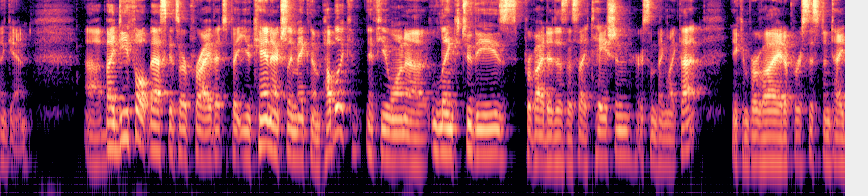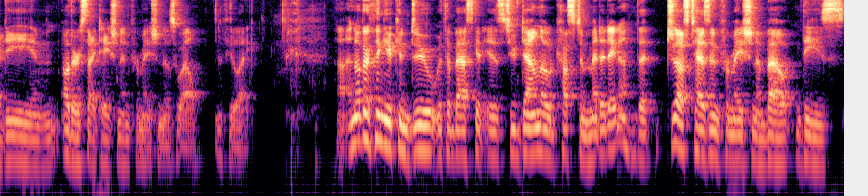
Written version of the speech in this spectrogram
again. Uh, by default, baskets are private, but you can actually make them public if you want to link to these provided as a citation or something like that. You can provide a persistent ID and other citation information as well, if you like. Uh, another thing you can do with a basket is to download custom metadata that just has information about these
